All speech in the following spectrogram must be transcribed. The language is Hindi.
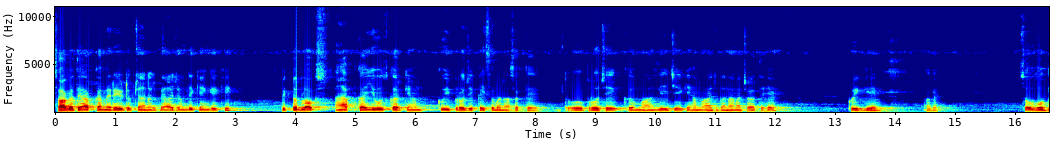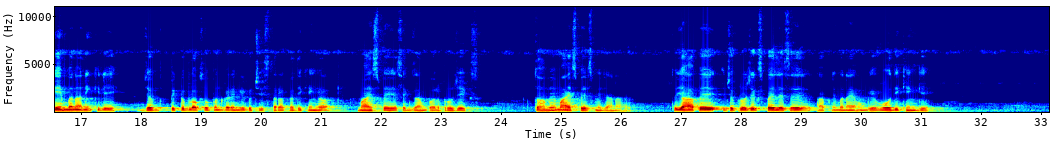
स्वागत है आपका मेरे YouTube चैनल पे। आज हम देखेंगे कि पिक्टो पिक्टोब्लॉक्स ऐप का यूज़ करके हम कोई प्रोजेक्ट कैसे बना सकते हैं। तो प्रोजेक्ट मान लीजिए कि हम आज बनाना चाहते हैं कोई गेम ओके सो वो गेम बनाने के लिए जब पिक्टोब्लॉक्स ओपन करेंगे, कुछ इस तरह का दिखेगा। माई स्पेस एग्ज़ाम्पल प्रोजेक्ट्स तो हमें माई स्पेस में जाना है। तो यहाँ पे जो प्रोजेक्ट्स पहले से आपने बनाए होंगे, वो दिखेंगे।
